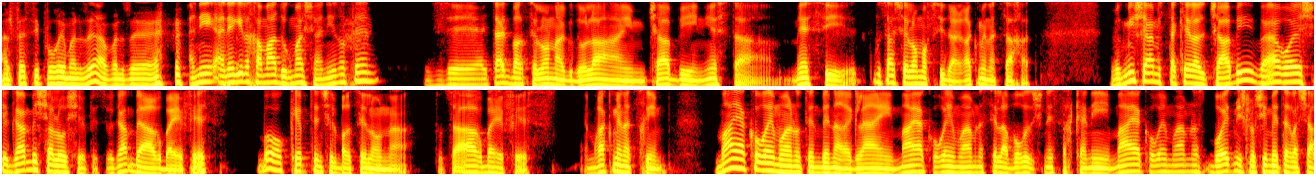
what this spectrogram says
אלפי סיפורים על זה אבל זה אני אני אגיד לך מה הדוגמה שאני נותן זה הייתה את ברצלונה הגדולה עם צ'אבי איניאסטה מסי קבוצה שלא מפסידה היא רק מנצחת. ומי שהיה מסתכל על צ'אבי והיה רואה שגם ב-3-0 וגם ב-4-0 בוא קפטן של ברצלונה תוצאה 4-0 הם רק מנצחים. מה היה קורה אם הוא היה נותן בין הרגליים? מה היה קורה אם הוא היה מנסה לעבור איזה שני שחקנים? מה היה קורה אם הוא היה בועט מ-30 מטר לשער?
